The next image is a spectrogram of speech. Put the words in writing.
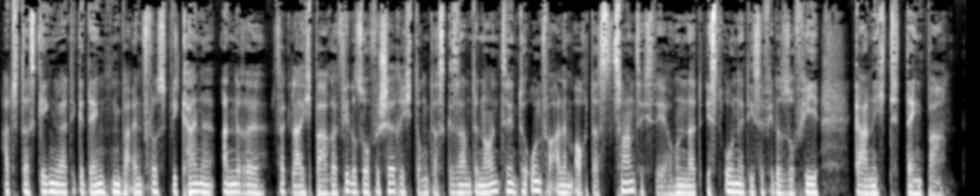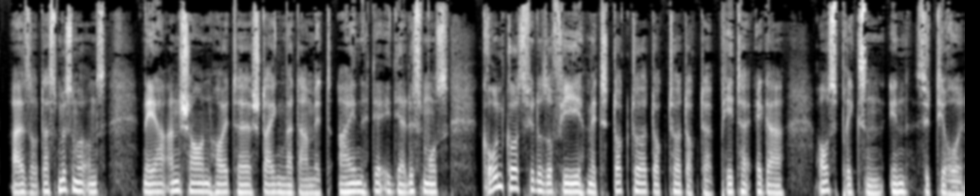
hat das gegenwärtige Denken beeinflusst wie keine andere vergleichbare philosophische Richtung. Das gesamte 19. und vor allem auch das 20. Jahrhundert ist ohne diese Philosophie gar nicht denkbar. Also, das müssen wir uns näher anschauen. Heute steigen wir damit ein. Der Idealismus Grundkurs Philosophie mit Dr. Dr. Dr. Peter Egger aus Brixen in Südtirol.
